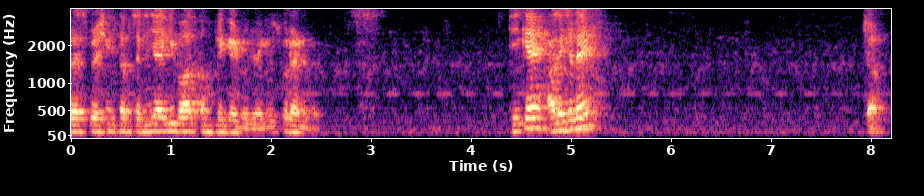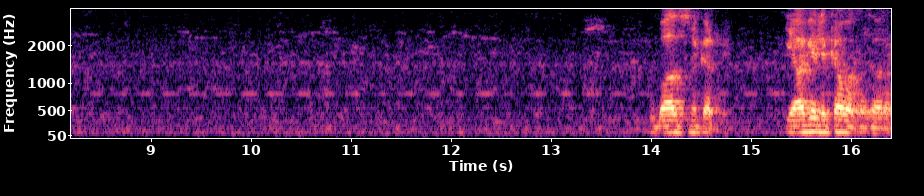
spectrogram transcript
रेस्पिरेशन तब चली जाएगी बात कॉम्प्लिकेट हो जाएगी उसको रहने दो ठीक है आगे चले चलो बात उसने कर दी ये आगे लिखा हुआ था सारा।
